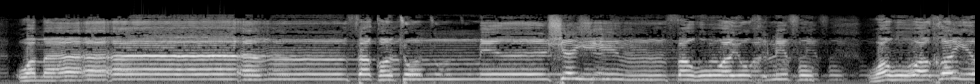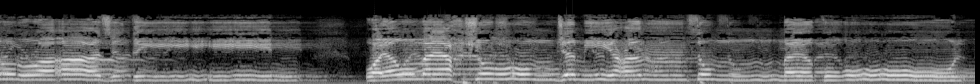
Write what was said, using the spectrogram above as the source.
وما أنفقتم من شيء فهو يخلفه وهو خير الرازقين ويوم يحشرهم جميعا ثم يقول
